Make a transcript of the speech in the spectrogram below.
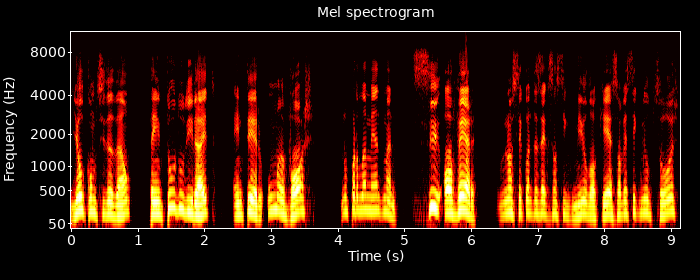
e ele, como cidadão, tem todo o direito em ter uma voz no Parlamento, mano. Se houver, não sei quantas é que são, 5 mil ou o que é, se houver 5 mil pessoas,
